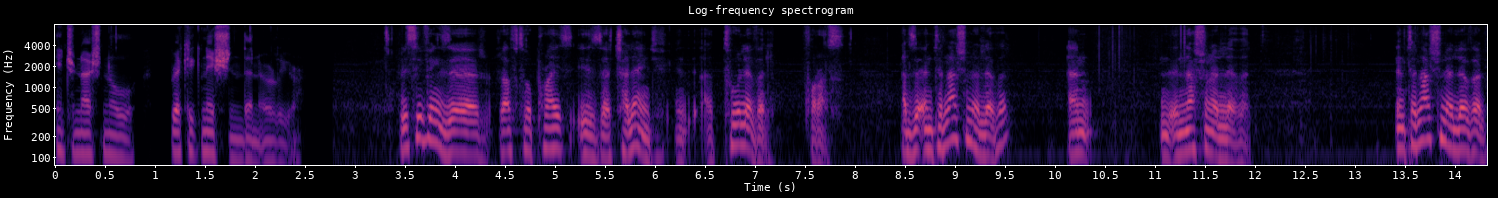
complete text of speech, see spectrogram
international recognition than earlier? Receiving the Rafto Prize is a challenge at two levels for us, at the international level and the national level. International level,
